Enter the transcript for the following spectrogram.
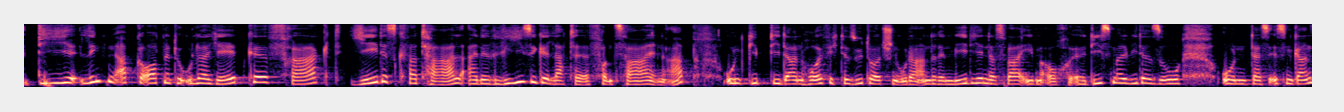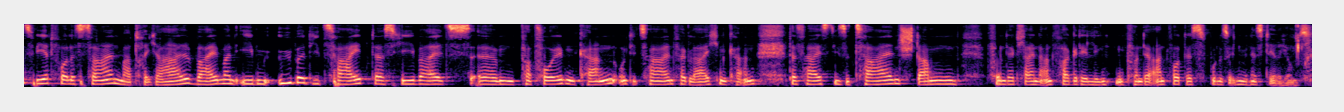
Die linken Abgeordnete Ulla Jelpke fragt jedes Quartal eine riesige Latte von Zahlen ab und gibt die dann häufig der Süddeutschen oder anderen Medien. Das war eben auch äh, diesmal wieder so. Und das ist ein ganz wertvolles Zahlenmaterial, weil man eben über die Zeit das jeweils ähm, verfolgen kann und die Zahlen vergleichen kann. Das heißt, diese Zahlen stammen von der kleinen Anfrage der Linken, von der Antwort des Bundesinnenministeriums.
